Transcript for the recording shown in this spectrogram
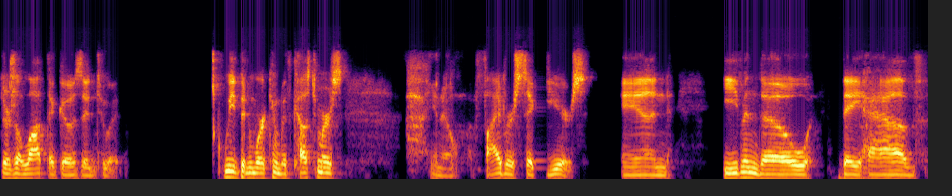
there's a lot that goes into it we've been working with customers you know five or six years and even though they have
